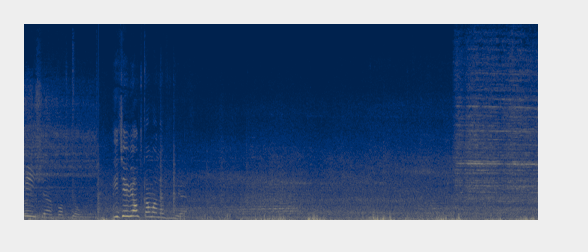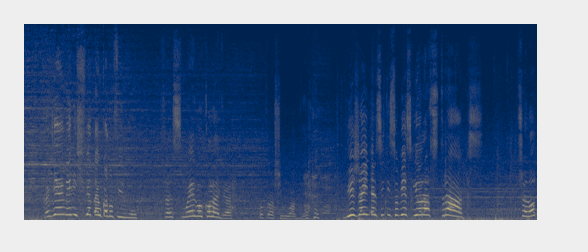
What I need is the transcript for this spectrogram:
No. I się podpiął. I dziewiątka manewruje. Będziemy mieli światełka do filmu. Przez mojego kolegę. Poprosił ładnie. Wjeżdża Intercity Sowiecki oraz Trax. Przelot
